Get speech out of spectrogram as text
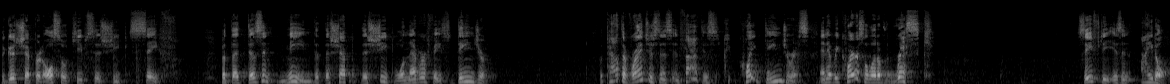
the Good Shepherd also keeps his sheep safe. But that doesn't mean that the, shep- the sheep will never face danger. The path of righteousness, in fact, is quite dangerous and it requires a lot of risk. Safety is an idol,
